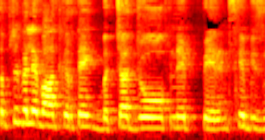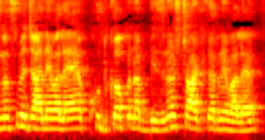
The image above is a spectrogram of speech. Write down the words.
सबसे पहले बात करते हैं एक बच्चा जो अपने पेरेंट्स के बिज़नेस में जाने वाला है या खुद का अपना बिज़नेस स्टार्ट करने वाला है।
